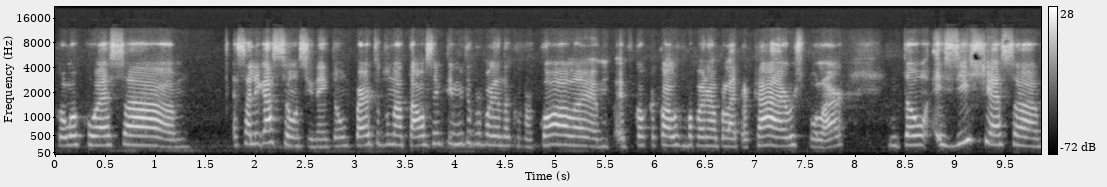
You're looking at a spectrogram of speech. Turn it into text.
colocou essa, essa ligação, assim, né? Então, perto do Natal, sempre tem muita propaganda da Coca-Cola, é, é Coca-Cola com Papai Noel para lá e para cá, é urso polar. Então, existe essa,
